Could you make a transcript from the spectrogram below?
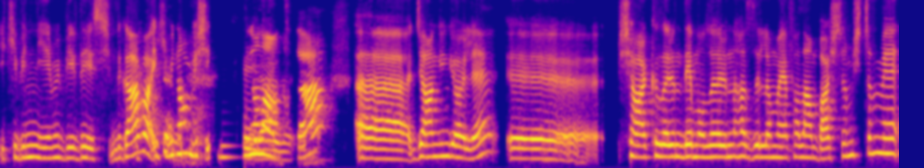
2021'deyiz şimdi. Galiba 2015-2016'da e, Can Güngör'le e, şarkıların demolarını hazırlamaya falan başlamıştım ve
